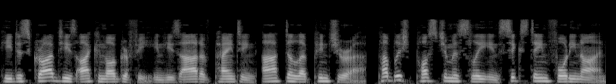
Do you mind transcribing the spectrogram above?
He described his iconography in his Art of Painting Art de la Pintura, published posthumously in 1649.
